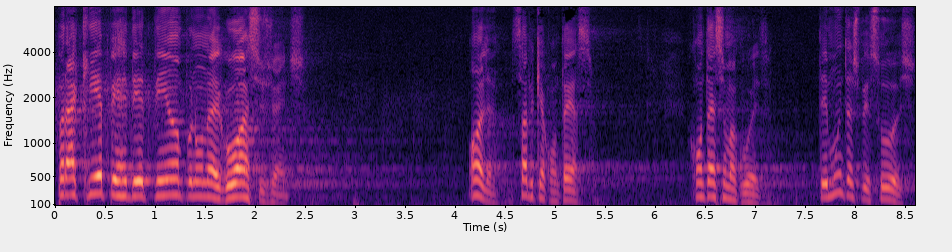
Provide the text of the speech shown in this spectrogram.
Para que perder tempo no negócio, gente? Olha, sabe o que acontece? Acontece uma coisa. Tem muitas pessoas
